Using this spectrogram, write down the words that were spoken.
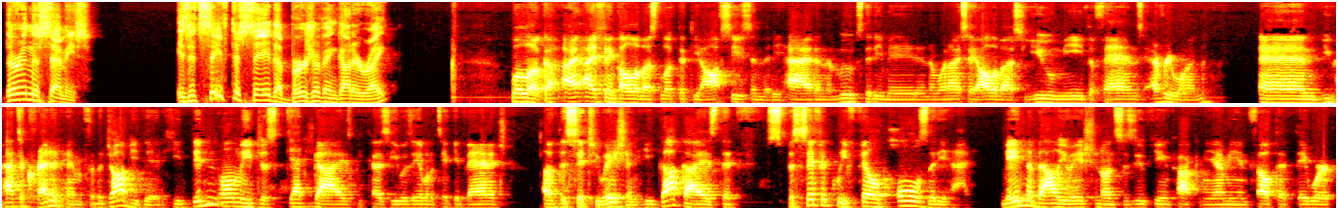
they're in the semis. Is it safe to say that Bergevin got it right? Well, look, I, I, think all of us looked at the offseason that he had and the moves that he made. And when I say all of us, you, me, the fans, everyone, and you had to credit him for the job he did. He didn't only just get guys because he was able to take advantage of the situation, he got guys that specifically filled holes that he had, made an evaluation on Suzuki and Kotkaniemi and felt that they were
